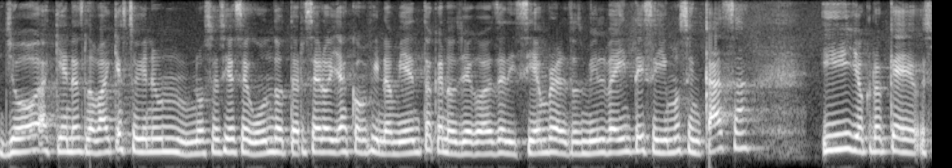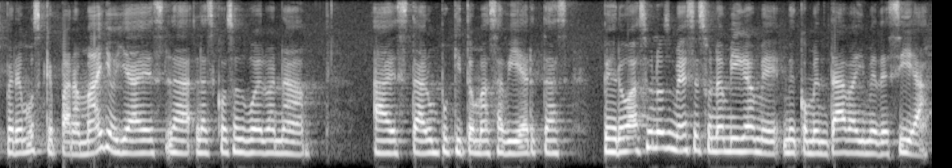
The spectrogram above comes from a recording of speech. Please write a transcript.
Yo aquí en Eslovaquia estoy en un, no sé si es segundo o tercero ya confinamiento que nos llegó desde diciembre del 2020 y seguimos en casa y yo creo que esperemos que para mayo ya es las cosas vuelvan a, estar un poquito más abiertas. Pero hace unos meses una amiga me, comentaba y me decía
